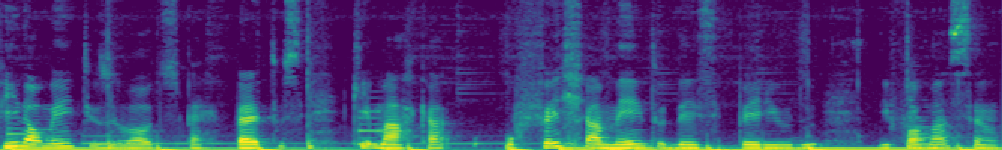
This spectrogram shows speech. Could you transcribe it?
finalmente os votos perpétuos, que marca o fechamento desse período de formação.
